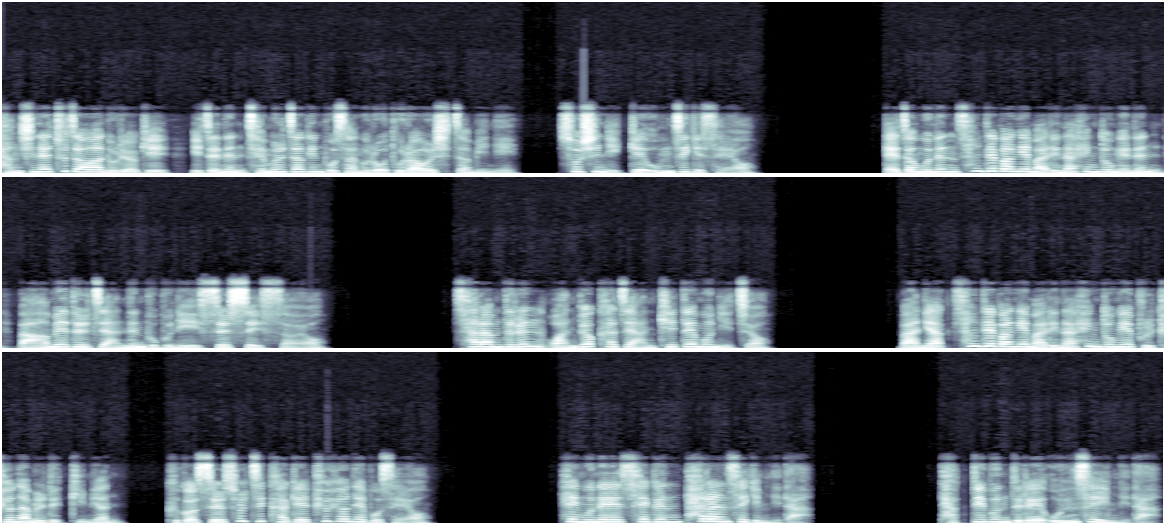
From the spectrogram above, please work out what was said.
당신의 투자와 노력이 이제는 재물적인 보상으로 돌아올 시점이니 소신 있게 움직이세요. 애정우는 상대방의 말이나 행동에는 마음에 들지 않는 부분이 있을 수 있어요. 사람들은 완벽하지 않기 때문이죠. 만약 상대방의 말이나 행동에 불편함을 느끼면 그것을 솔직하게 표현해 보세요. 행운의 색은 파란색입니다. 닭띠분들의 운세입니다.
